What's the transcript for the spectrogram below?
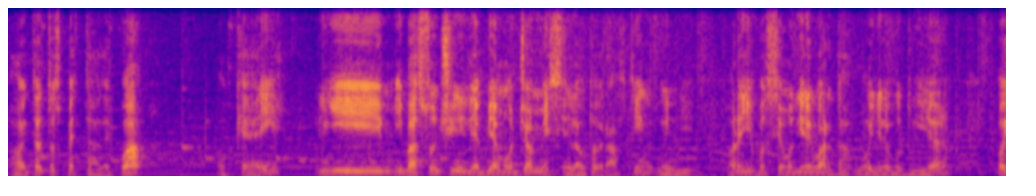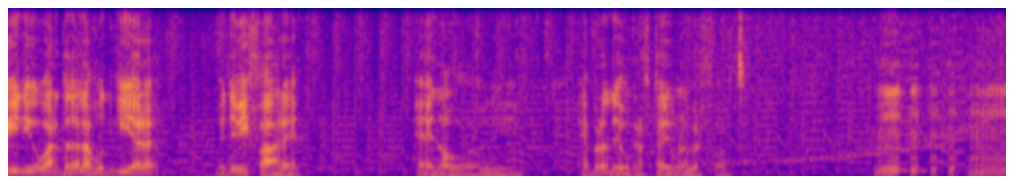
Allora, intanto aspettate qua. Ok. Gli, i bastoncini li abbiamo già messi nell'autocrafting quindi ora gli possiamo dire guarda voglio le wood gear. Poi gli dico guarda dalla wood gear me devi fare eh no li... eh però ne devo craftare una per forza. Mm, mm,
